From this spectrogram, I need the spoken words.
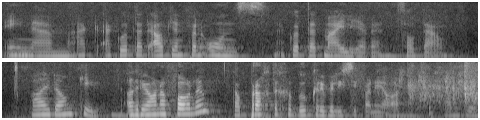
En um, ek ek hoop dat elkeen van ons, ek hoop dat my lewe sal tel. Baie dankie. Adriana Fallen, dat pragtige boek Revolutie van die Hart. Dankie.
